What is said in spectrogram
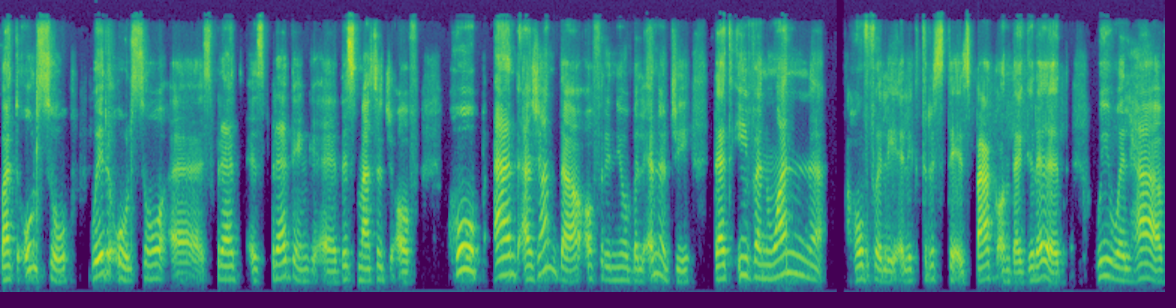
but also we're also uh, spread, spreading uh, this message of hope and agenda of renewable energy that even one hopefully electricity is back on the grid, we will have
